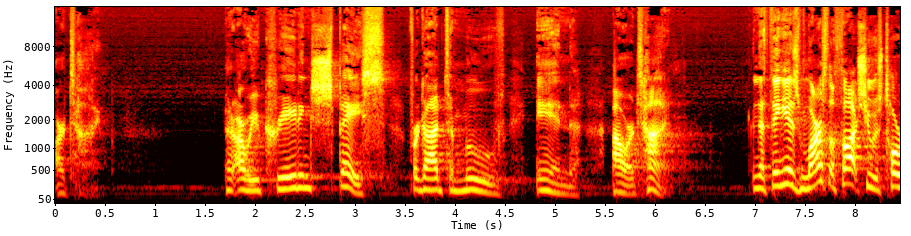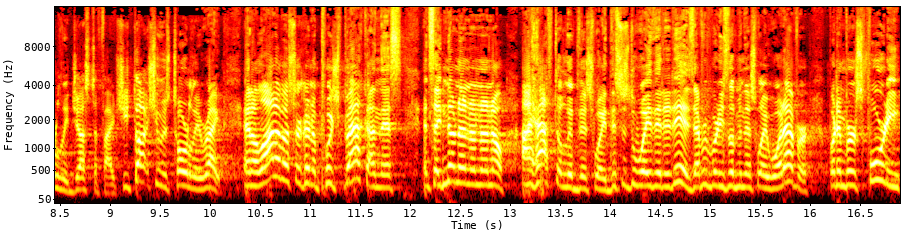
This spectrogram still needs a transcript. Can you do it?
our time? And are we creating space for God to move in our time? And the thing is, Martha thought she was totally justified. She thought she was totally right. And a lot of us are going to push back on this and say, no, no, no, no, no. I have to live this way. This is the way that it is. Everybody's living this way, whatever. But in verse 40,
